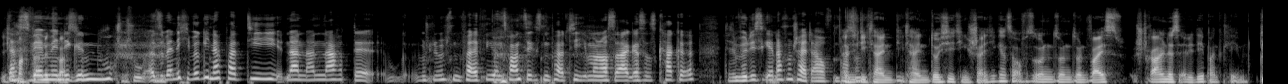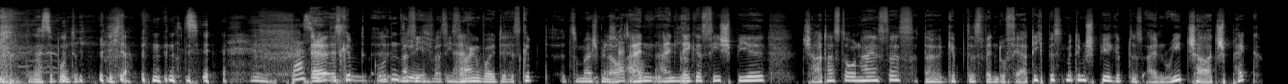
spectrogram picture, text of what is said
Ich das wäre mir eine. Genugtuung. Also wenn ich wirklich nach Partie, na, na, nach der im schlimmsten Fall 24. Partie immer noch sage, es ist Kacke, dann würde ich es gerne auf den Scheiterhaufen packen. Also die kleinen, die kleinen durchsichtigen Steinchen kannst du auf so ein, so ein, so ein weiß strahlendes LED-Band kleben. Dann hast du bunte Lichter. das Äh, es ich gibt, äh, was Deal. ich, was ich Ja. sagen wollte, es gibt äh, zum Beispiel Der auch ein, ein Legacy-Spiel, Charterstone heißt das. Da gibt es, wenn du fertig bist mit dem Spiel, gibt es ein Recharge-Pack.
